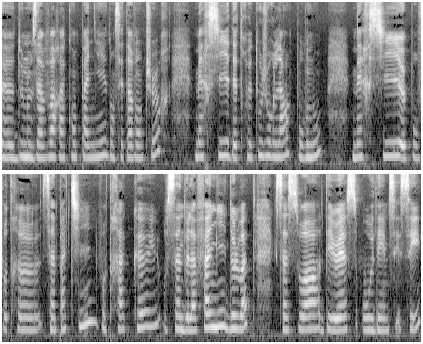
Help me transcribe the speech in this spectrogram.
euh, de nous avoir accompagnés dans cette aventure. Merci d'être toujours là pour nous. Merci euh, pour votre euh, sympathie, votre accueil au sein de la famille de Deloitte, que ce soit DES ou DMCC.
